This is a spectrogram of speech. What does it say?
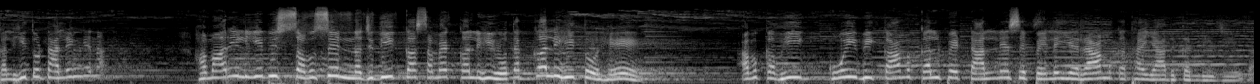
कल ही तो टालेंगे ना। हमारे लिए भी सबसे नज़दीक का समय कल ही होता कल ही तो है। अब कभी कोई भी काम कल पे टालने से पहले ये राम कथा याद कर लीजिएगा।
